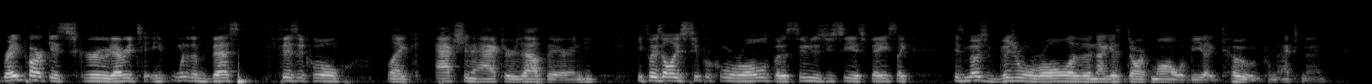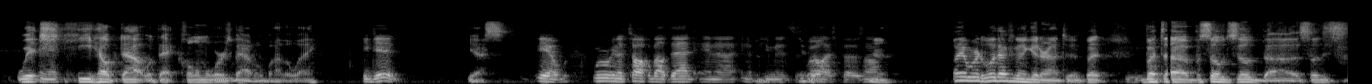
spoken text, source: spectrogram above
Ray Park is screwed every t- one of the best physical like action actors out there, and he he plays all these super cool roles. But as soon as you see his face, like his most visual role, other than I guess Darth Maul, would be like Toad from X Men. Which he helped out with that Clone Wars battle, by the way. He did. Yes. Yeah, we were going to talk about that in a, in a few minutes as well. I suppose, huh? Yeah. Oh yeah, we're, we're definitely gonna get around to it, but Mhm. but uh, but so so uh, so this,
